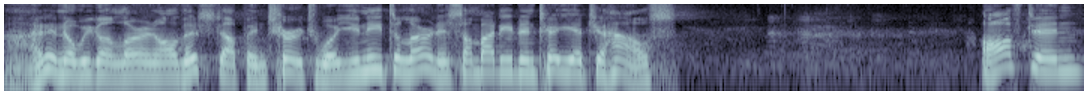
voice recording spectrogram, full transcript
I didn't know we are going to learn all this stuff in church. Well, you need to learn it. Somebody didn't tell you at your house. Often,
